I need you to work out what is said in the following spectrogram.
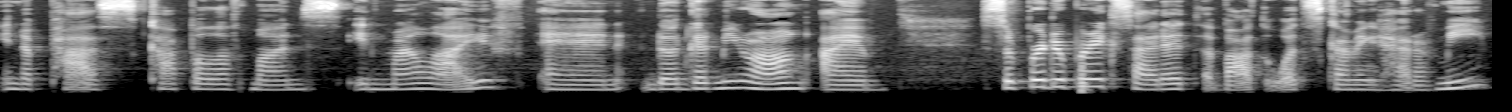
in the past couple of months in my life. And don't get me wrong, I am super duper excited about what's coming ahead of me.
